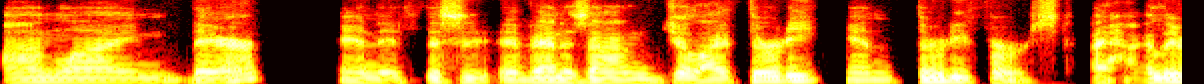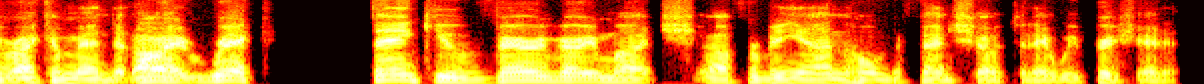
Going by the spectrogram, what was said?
online there. And if this event is on July 30 and 31st, I highly recommend it. All right, Rick, thank you very, very much uh, for being on the Home Defense Show today. We appreciate it.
